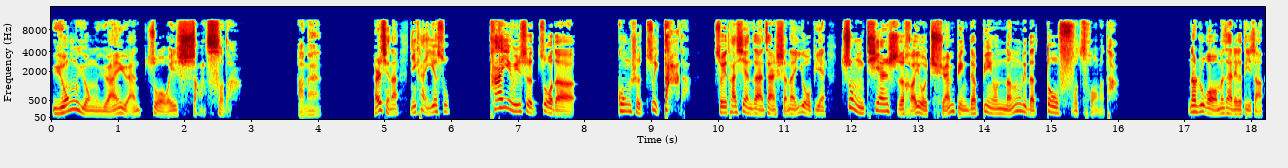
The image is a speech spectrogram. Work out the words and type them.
永永远远作为赏赐的。阿门。而且呢，你看耶稣，他因为是做的功是最大的。所以他现在在神的右边，众天使和有权柄的，并有能力的都服从了他。那如果我们在这个地上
